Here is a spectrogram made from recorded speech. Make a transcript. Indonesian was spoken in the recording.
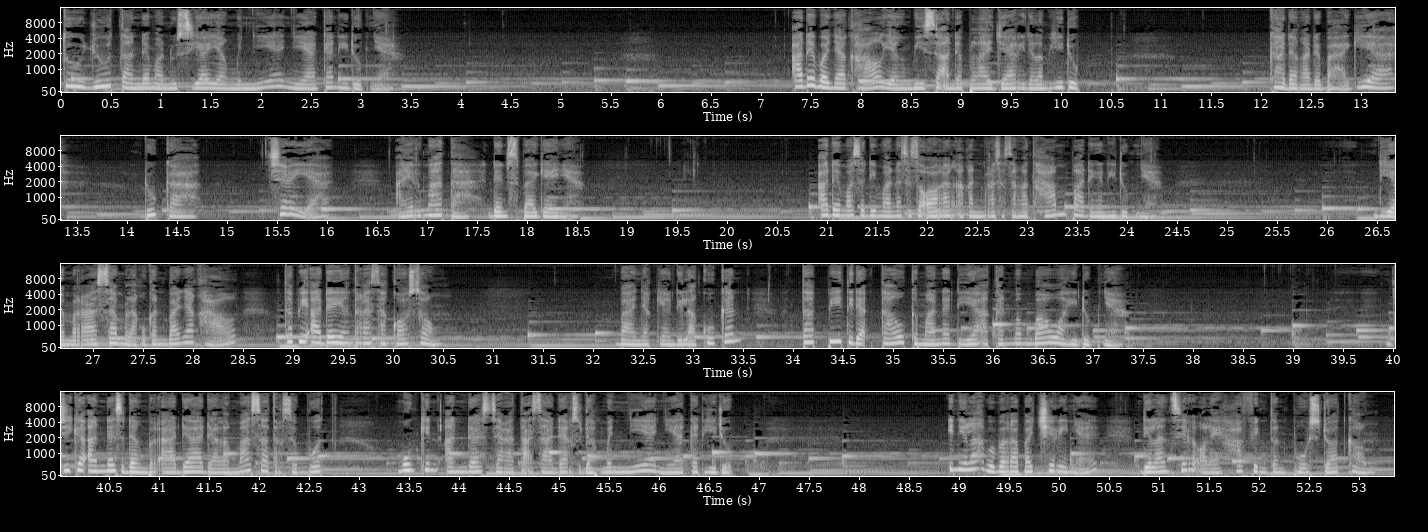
Tujuh tanda manusia yang menyia-nyiakan hidupnya. Ada banyak hal yang bisa Anda pelajari dalam hidup. Kadang ada bahagia, duka, ceria, air mata, dan sebagainya. Ada masa di mana seseorang akan merasa sangat hampa dengan hidupnya. Dia merasa melakukan banyak hal, tapi ada yang terasa kosong. Banyak yang dilakukan, tapi tidak tahu ke mana dia akan membawa hidupnya. Jika Anda sedang berada dalam masa tersebut, mungkin Anda secara tak sadar sudah menyia-nyiakan hidup. Inilah beberapa cirinya dilansir oleh HuffingtonPost.com.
